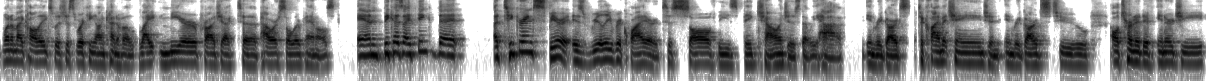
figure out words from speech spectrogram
one of my colleagues was just working on kind of a light mirror project to power solar panels. And because I think that a tinkering spirit is really required to solve these big challenges that we have in regards to climate change and in regards to alternative energy.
